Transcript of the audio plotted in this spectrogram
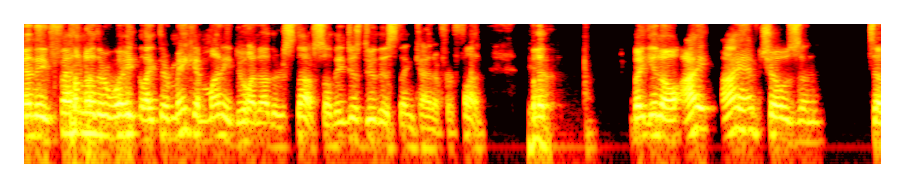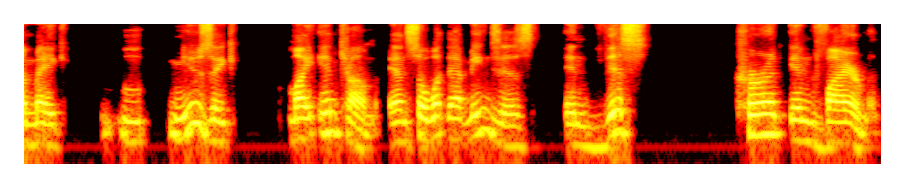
And they found other way, like they're making money doing other stuff. So they just do this thing kind of for fun. Yeah. But, but you know, I I have chosen to make m- music my income. And so what that means is in this current environment,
